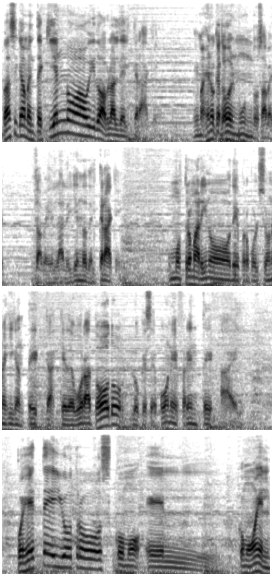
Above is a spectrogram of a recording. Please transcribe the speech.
Básicamente, ¿quién no ha oído hablar del Kraken? Me imagino que todo el mundo sabe, sabe la leyenda del Kraken. Un monstruo marino de proporciones gigantescas que devora todo lo que se pone frente a él. Pues este y otros como él, como él,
